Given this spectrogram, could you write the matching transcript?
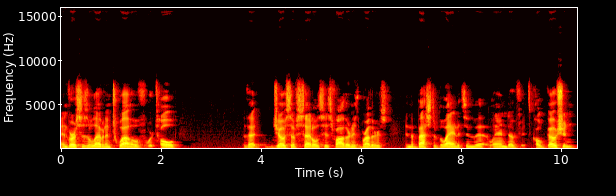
In verses 11 and 12, we're told that Joseph settles his father and his brothers in the best of the land. It's in the land of, it's called Goshen,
